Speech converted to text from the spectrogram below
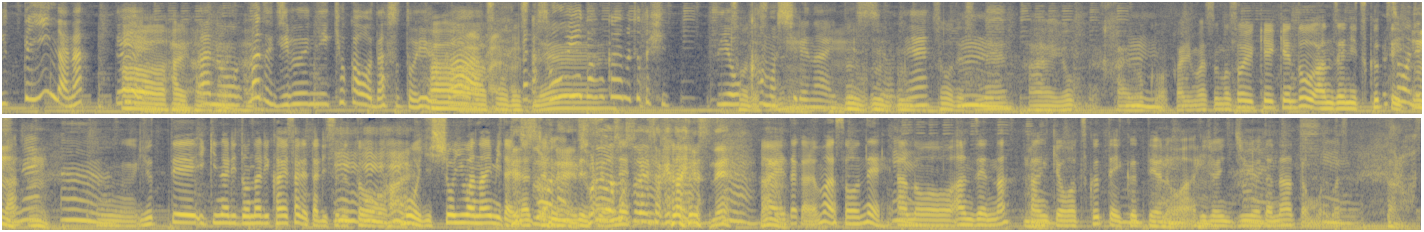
言っていいんだなってまず自分に許可を出すというあかーそうね。なんかそういう段階もちょっと必要かもしれないですよね。そうですね。はい、よ、はい、うんよくわかります。もうそういう経験どう安全に作っていくか。そうですね。ううん。ん、言っていきなり怒鳴り返されたりすると、もう一生言わないみたいになっちゃうんですそれはよね。さすがに避けたいですね。うん。はい、だからまあそうね、ええ。あの安全な環境を作っていくっていうのは非常に重要だなと思います。なるほど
